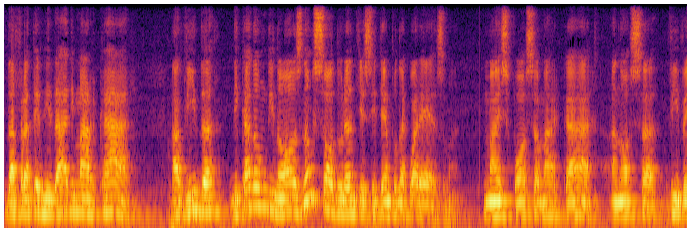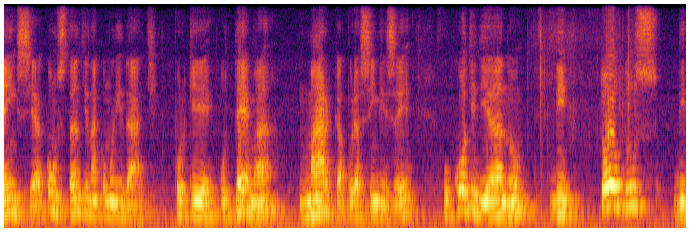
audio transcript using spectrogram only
da fraternidade marcar a vida de cada um de nós, não só durante esse tempo da quaresma, mas possa marcar a nossa vivência constante na comunidade, porque o tema marca, por assim dizer, o cotidiano de todos, de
